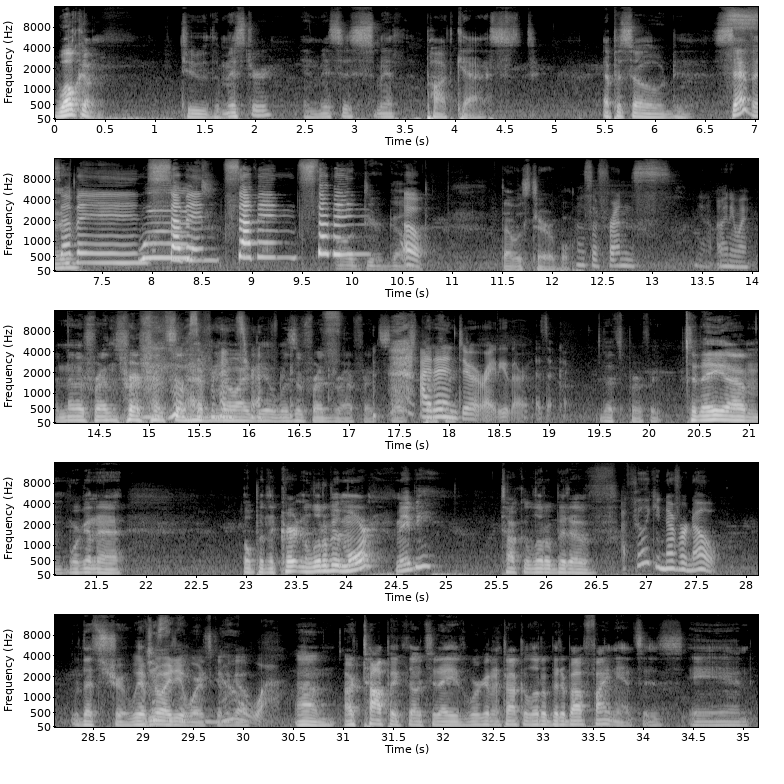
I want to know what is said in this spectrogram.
Welcome to the Mr. and Mrs. Smith podcast, episode seven. Seven, What? seven, seven, seven. Oh dear God, Oh, that was terrible. that was a friend's. Yeah. Anyway, Another Friends reference that I have no Friends idea was a Friends reference. That's I didn't perfect. do it right either. That's okay. That's perfect. Today, um, we're gonna open the curtain a little bit more, maybe talk a little bit of. I feel like you never know. That's true. We have no idea where it's gonna go. Um, our topic, though, today is we're going to talk a little bit about finances and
